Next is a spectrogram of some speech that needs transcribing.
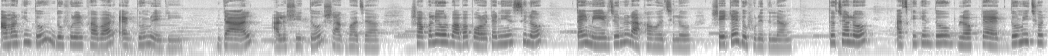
আমার কিন্তু দুপুরের খাবার একদম রেডি ডাল, আলু সিদ্ধ, শাক ভাজা। সকালে ওর বাবা পরোটা নিয়ে এসেছিল, তাই মেয়ের জন্য রাখা হয়েছিল। সেইটাই দুপুরে দিলাম। তো চলো, আজকে কিন্তু ব্লগটা একদমই ছোট।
